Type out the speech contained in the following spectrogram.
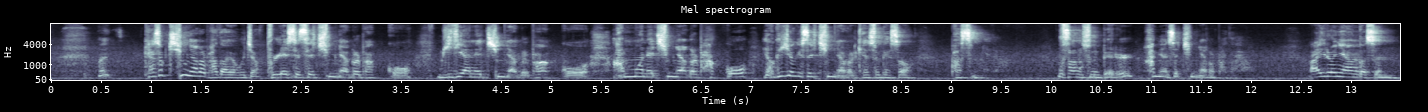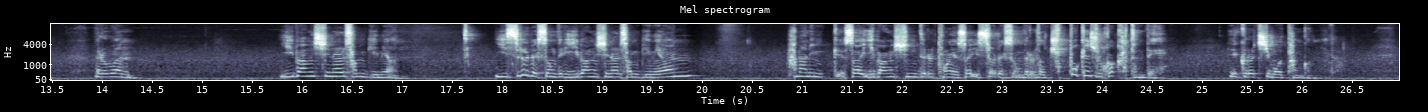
계속 침략을 받아요. 그죠? 블레셋의 침략을 받고, 미디안의 침략을 받고, 암몬의 침략을 받고, 여기저기서 침략을 계속해서 받습니다. 우상 숭배를 하면서 침략을 받아요. 아이러니한 것은, 여러분, 이방신을 섬기면, 이스라엘 백성들이 이방신을 섬기면, 하나님께서 이방신들을 통해서 이스라엘 백성들을 더 축복해 줄 것 같은데, 그렇지 못한 겁니다.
